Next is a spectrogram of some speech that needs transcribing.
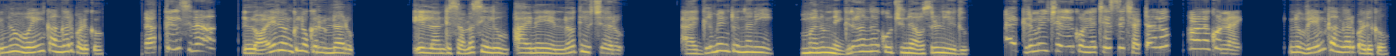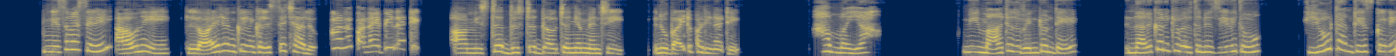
నువ్వేం కంగారు పడకు. నాకు తెలిసిన లాయర్ అంకుల్ ఒకరు ఉన్నారు. ఇలాంటి సమస్యలు ఆయన ఎన్నో తీర్చారు. అగ్రిమెంట్ ఉందని మనం నిగ్రహంగా కూర్చునే అవసరం లేదు. అగ్రిమెంట్ చెల్లకుండా చేసే చట్టాలు మనకున్నాయి నువ్వేం కంగారు పడకు. నిజమే అవునే లాయర్ అంకుల్ని కలిస్తే చాలు. మన పని అయిపోయినట్టే. ఆ మిస్టర్ దుష్ట దౌర్జన్యం నుంచి నువ్వు బయటపడినట్టే. అమ్మయ్యా! నీ మాటలు వింటుంటే నరకరికి వెళ్తున్న జీవితం యూ టర్న్ తీసుకుని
